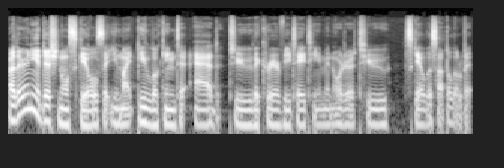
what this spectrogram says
Are there any additional skills that you might be looking to add to the CareerVitae team in order to scale this up a little bit?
